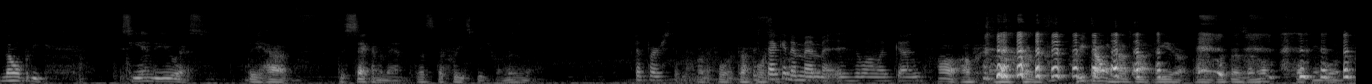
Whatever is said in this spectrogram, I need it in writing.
nobody see in the U.S. they have the Second Amendment. That's the free speech one, isn't it? The First Or Amendment. the fourth. The, The fourth Second Amendment is the one with guns. Oh, okay. we don't have that either. Thank God there's enough fucking guns.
